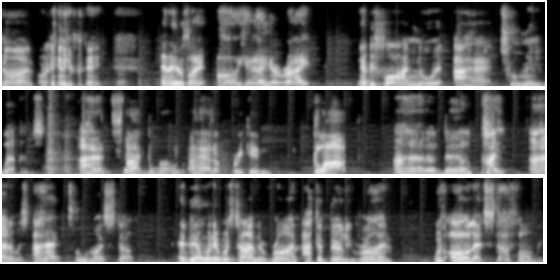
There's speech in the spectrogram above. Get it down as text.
gun or anything? And he was like, oh yeah, you're right. And before I knew it, I had too many weapons. I had a shotgun. I had a freaking Glock. I had a damn pipe. I had a I had too much stuff. And then when it was time to run, I could barely run with all that stuff on me.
